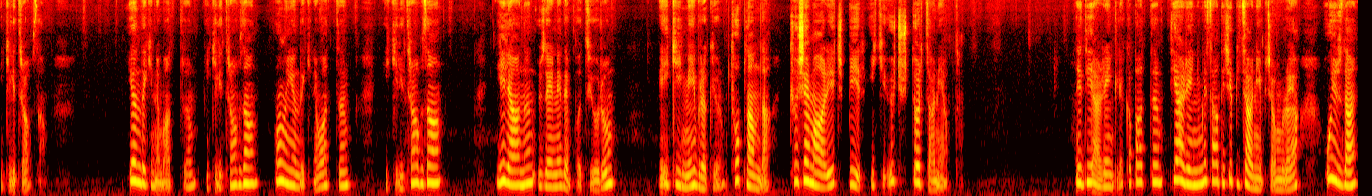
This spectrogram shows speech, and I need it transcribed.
ikili trabzan. Yanındakine battım. ikili trabzan. Onun yanındakine battım. ikili trabzan. Lilanın üzerine de batıyorum. Ve iki ilmeği bırakıyorum. Toplamda köşem hariç 1, 2, 3, 4 tane yaptım ve diğer renkle kapattım. Diğer rengimle sadece bir tane yapacağım buraya. O yüzden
